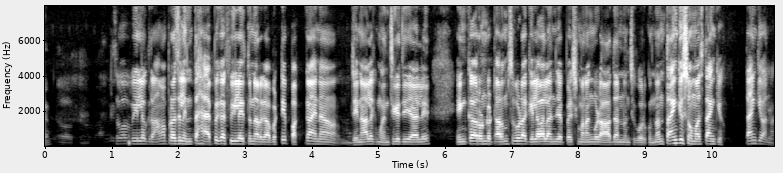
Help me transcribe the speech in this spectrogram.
సో వీళ్ళు గ్రామ ప్రజలు ఎంత హ్యాపీగా ఫీల్ అవుతున్నారు కాబట్టి పక్క ఆయన జనాలకి మంచిగా చేయాలి. ఇంకా రెండు టర్మ్స్ కూడా గెలవాలని చెప్పేసి మనం కూడా ఆధార్ నుంచి కోరుకుందాం. Thank you so much thank you thank you అన్న.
